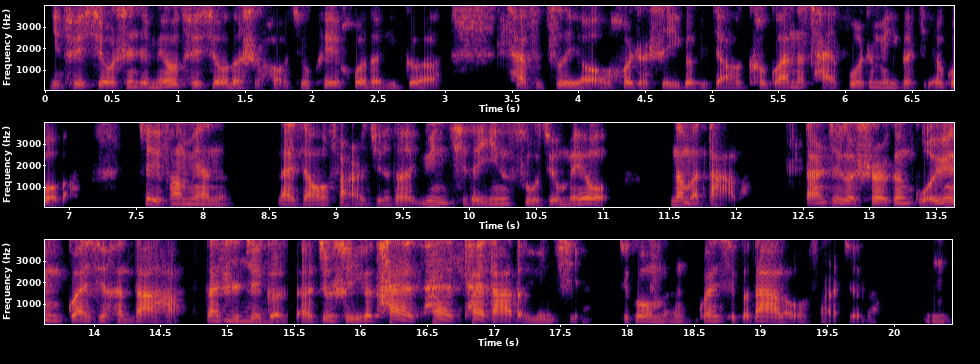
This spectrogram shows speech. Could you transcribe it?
你退休甚至没有退休的时候，就可以获得一个财富自由或者是一个比较可观的财富这么一个结果吧。这方面呢来讲，我反而觉得运气的因素就没有那么大了。当然这个事儿跟国运关系很大哈，但是这个呃就是一个太太太大的运气，就跟我们关系不大了。我反而觉得，嗯。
